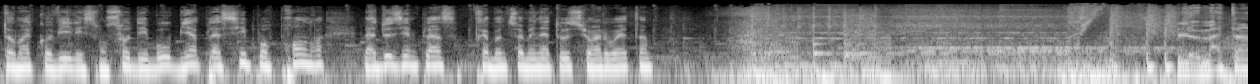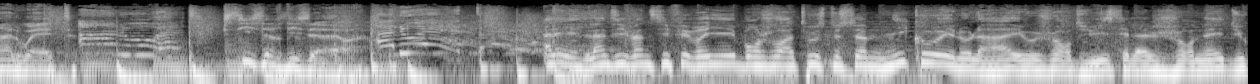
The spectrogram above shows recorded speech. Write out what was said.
Thomas Coville et son Sodebo bien placés pour prendre la deuxième place. Très bonne semaine à tous sur Alouette. Le matin Alouette. 6h10. Allez, lundi 26 février, bonjour à tous, nous sommes Nico et Lola et aujourd'hui c'est la journée du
